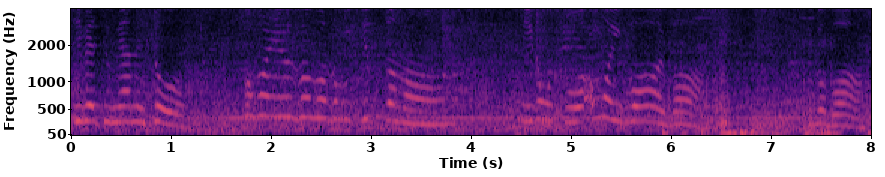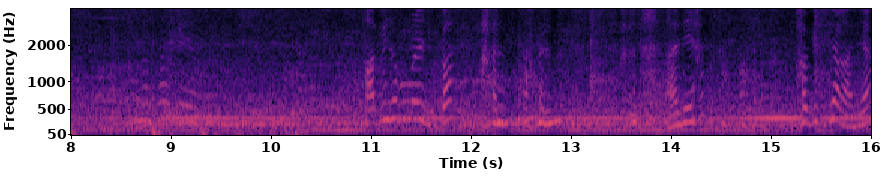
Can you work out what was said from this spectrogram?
집에 두면은 또, 봐봐, 이거 봐봐, 너무 귀엽잖아. 이런 거 좋아. 어머, 이거 봐, 이거 봐. 이거 봐. 하나 사세요. 밥이 선물해 줄까? 아니야? 밥이 취향 아니야?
